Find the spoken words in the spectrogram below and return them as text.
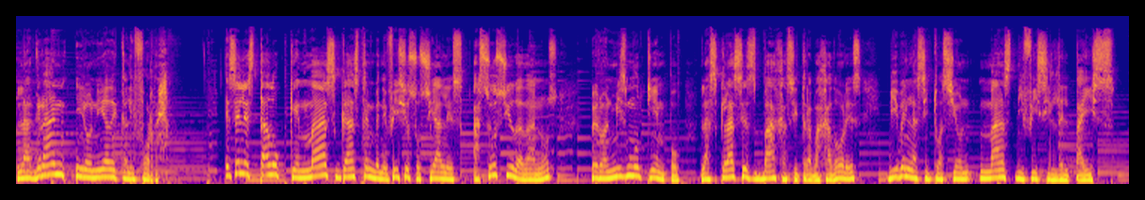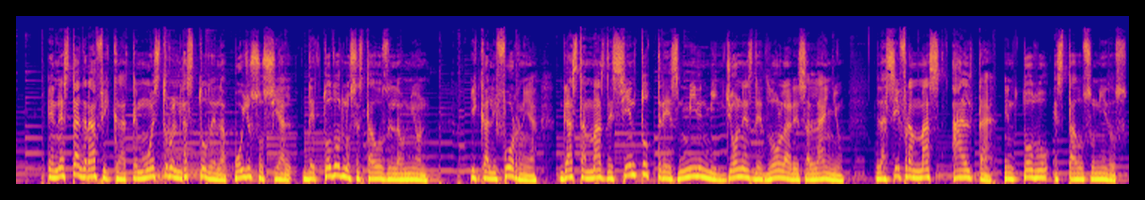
La gran ironía de California. Es el estado que más gasta en beneficios sociales a sus ciudadanos, pero al mismo tiempo las clases bajas y trabajadores viven la situación más difícil del país. En esta gráfica te muestro el gasto del apoyo social de todos los estados de la Unión, y California gasta más de 103 mil millones de dólares al año, la cifra más alta en todo Estados Unidos.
